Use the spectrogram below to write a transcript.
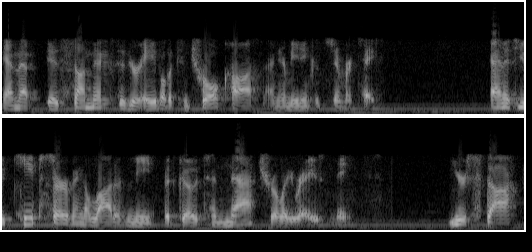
And that is some mix if you're able to control costs and you're meeting consumer taste. And if you keep serving a lot of meat but go to naturally raised meats, your stock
